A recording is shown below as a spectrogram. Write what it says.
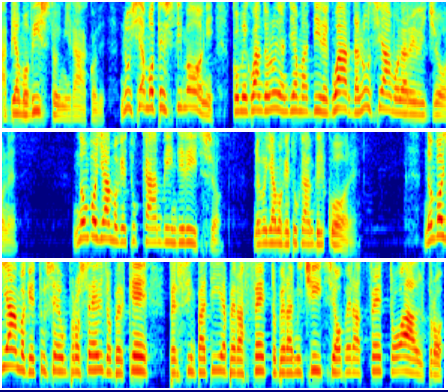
Abbiamo visto i miracoli. Noi siamo testimoni, come quando noi andiamo a dire, guarda, non siamo una religione. Non vogliamo che tu cambi indirizzo, noi vogliamo che tu cambi il cuore. Non vogliamo che tu sei un proselito perché per simpatia, per affetto, per amicizia o per affetto o altro.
